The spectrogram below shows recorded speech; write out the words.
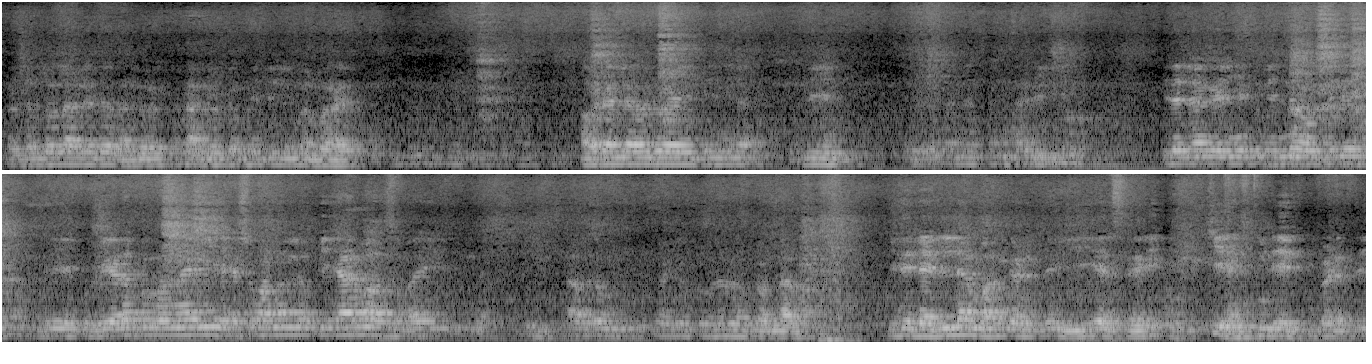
കർഷക തൊഴിലാളിയുടെ താലൂക്ക് താലൂക്ക് കമ്മിറ്റിയിൽ മെമ്പറായിരുന്നു അവരെല്ലാവരുമായിട്ട് ഇങ്ങനെ സംസാരിക്കും ഇതെല്ലാം കഴിഞ്ഞിട്ട് പിന്നെ ഒത്തിരി ഈ കുടിയടപ്പ് വന്നതിന് ശേഷമാണല്ലോ പി ആർ മാസമായി അവരും ഇതിലെല്ലാം പങ്കെടുത്ത് ഇ എസ് എനിക്ക് എന്റെ ഇപ്പോഴത്തെ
